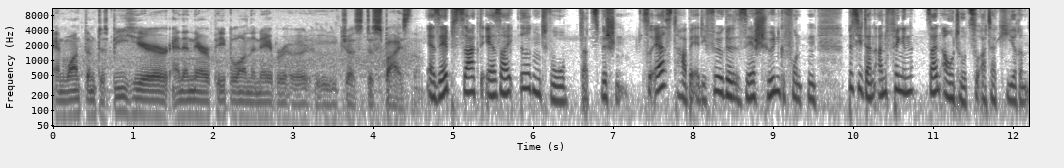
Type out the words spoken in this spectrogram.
and want them to be here, and then there are people in the neighborhood who just despise them. Er selbst sagt, er sei irgendwo dazwischen. Zuerst habe er die Vögel sehr schön gefunden, bis sie dann anfingen, sein Auto zu attackieren.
